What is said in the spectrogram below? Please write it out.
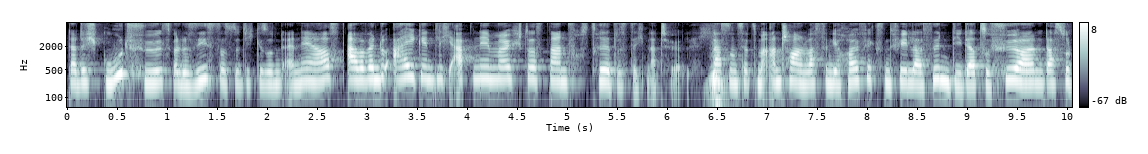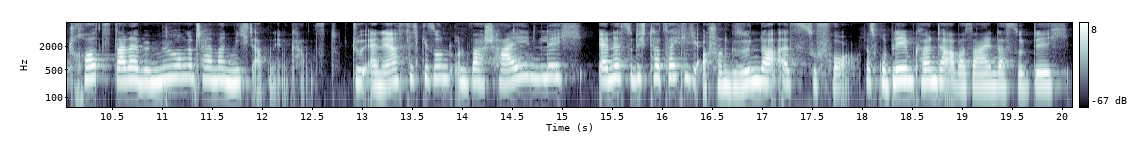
dadurch gut fühlst, weil du siehst, dass du dich gesund ernährst. Aber wenn du eigentlich abnehmen möchtest, dann frustriert es dich natürlich. Lass uns jetzt mal anschauen, was denn die häufigsten Fehler sind, die dazu führen, dass du trotz deiner Bemühungen scheinbar nicht abnehmen kannst. Du ernährst dich gesund und wahrscheinlich ernährst du dich tatsächlich auch schon gesünder als zuvor. Das Problem könnte aber sein, dass du dich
